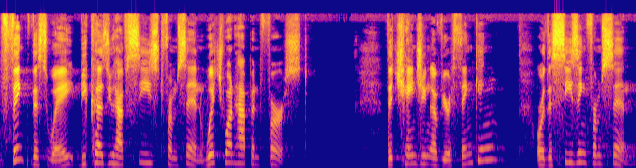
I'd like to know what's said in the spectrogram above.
Think this way because you have ceased from sin. Which one happened first? The changing of your thinking or the ceasing from sin?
